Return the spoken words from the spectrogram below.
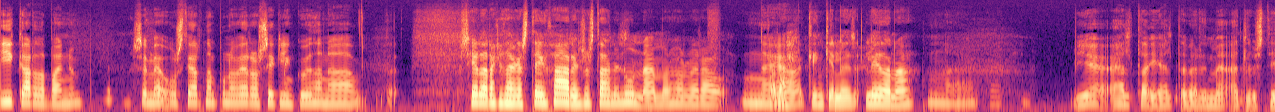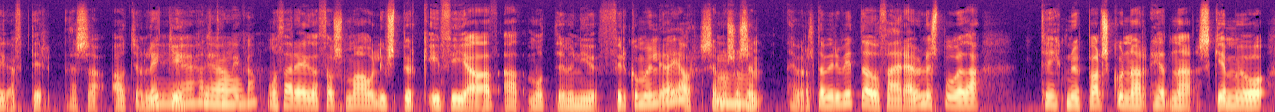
í Garðabænum sem er, og stjarnan búin að vera á siglingu þannig að Sér það ekki taka steg þar eins og staðan er núna ef maður horfir á bara gengi lið, liðana. nei, ég held að ég held að verði með 11 stíg eftir þessa átjón leiki. Ég held Já. það líka. Og það er eiga þá smá lífsbjörg í því að, að mótið með nýju fyrirkomulega í ár sem að svo sem hefur alltaf verið vitað og það er eflaust búið að teikna upp alls konar hérna skemu og,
